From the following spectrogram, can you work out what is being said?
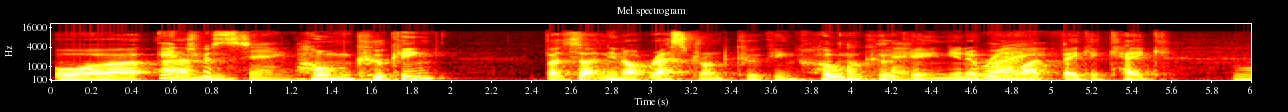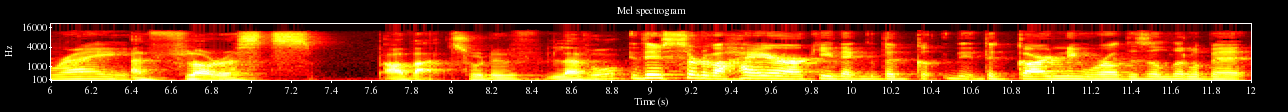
or um, Mm. Interesting. home cooking, but certainly not restaurant cooking. Home Okay, cooking, you know, where you might bake a cake, Right. and florists are that sort of level. There's sort of a hierarchy that the, the gardening world is a little bit.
